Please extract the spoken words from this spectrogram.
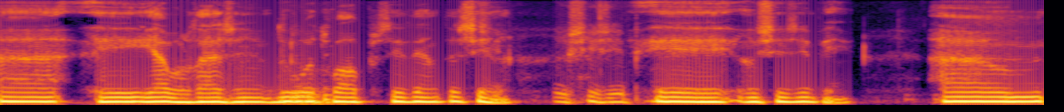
uh, e a abordagem do, do, atual presidente da China. O Xi Jinping. E, o Xi Jinping. Um,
